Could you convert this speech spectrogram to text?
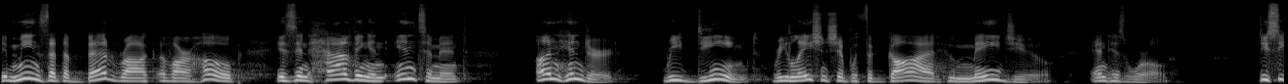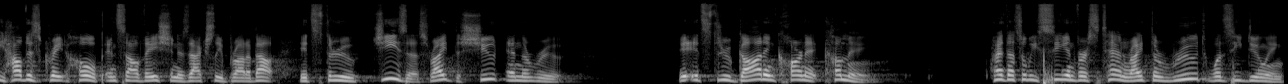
it means that the bedrock of our hope is in having an intimate, unhindered, redeemed relationship with the God who made you and his world. Do you see how this great hope and salvation is actually brought about? It's through Jesus, right? The shoot and the root. It's through God incarnate coming. Right? That's what we see in verse 10, right? The root, what's he doing?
